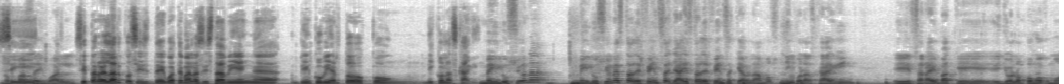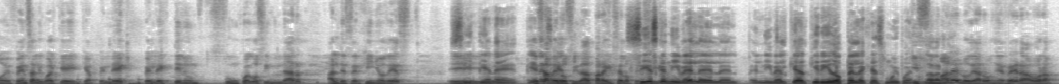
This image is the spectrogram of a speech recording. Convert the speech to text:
No sí. pasa igual. Sí, pero el arco sí de Guatemala sí está bien, eh, bien cubierto con Nicolás Cagui. Me ilusiona, me ilusiona esta defensa, ya esta defensa que hablamos, Nicolás Hagen, eh, Saraiva, que yo lo pongo como defensa, al igual que, que a Pelec. Pelec tiene un, un juego similar al de Sergiño Dest. Sí, tiene- tiene esa es que- velocidad para irse a la Sí, es que el nivel, el, el- el nivel que ha adquirido Peleje es muy bueno, y la sumarle verdad. lo de Aaron Herrera. Ahora,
